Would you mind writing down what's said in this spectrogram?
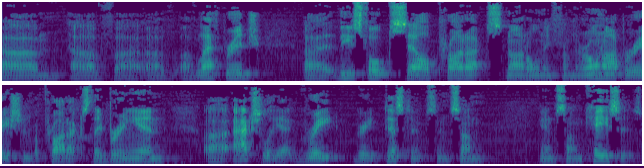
um, of, uh, of, of, Lethbridge. These folks sell products not only from their own operation, but products they bring in actually at great, great distance in some, in some cases,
